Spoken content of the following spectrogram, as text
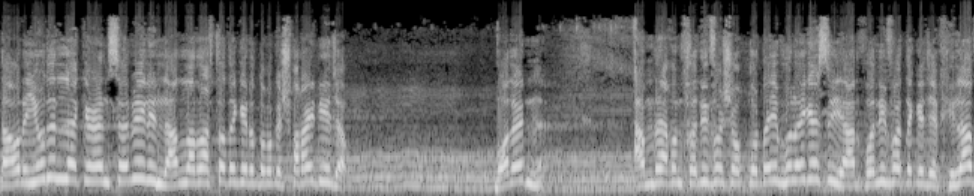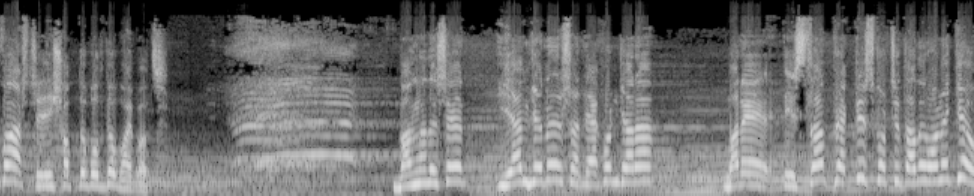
তাহলে ইউদুল্লাহ আল্লাহর রাস্তা থেকে তোমাকে সরাই নিয়ে যাও। বলেন আমরা এখন খলিফা শব্দটাই ভুলে গেছি, আর খলিফা থেকে যে খিলাফা আসছে, এই শব্দ বলতেও ভয় পাচ্ছে। বাংলাদেশের ইয়াং জেনারেশন, এখন যারা মানে ইসলাম প্র্যাকটিস করছে, তাদের অনেকেও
